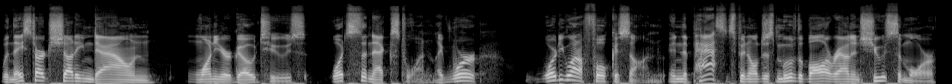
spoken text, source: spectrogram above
when they start shutting down one of your go-tos. What's the next one? Like we're where do you want to focus on? In the past, it's been I'll just move the ball around and shoot some more.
